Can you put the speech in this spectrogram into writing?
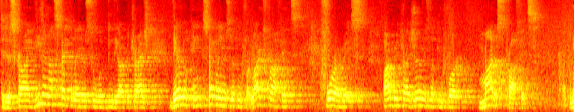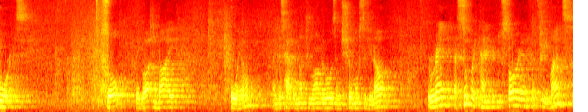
to describe. These are not speculators who would do the arbitrage. They're looking, speculators looking for large profits for a risk. Arbitrageur is looking for modest profits, but no risk. So they go out and buy oil, and this happened not too long ago, as I'm sure most of you know. Rent a super tanker to store it in for three months,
